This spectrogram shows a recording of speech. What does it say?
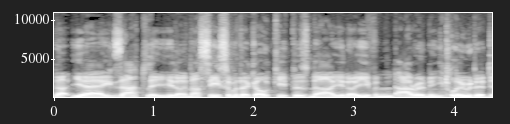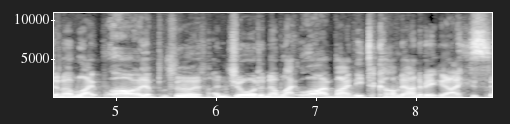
That, yeah, exactly. You know, and I see some of the goalkeepers now. You know, even Aaron included, and I'm like, wow, and Jordan, I'm like, well, I might need to calm down a bit, guys.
